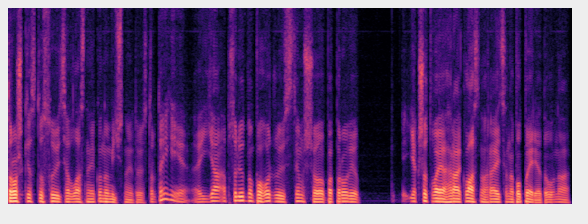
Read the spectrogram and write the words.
трошки стосується власне економічної тої стратегії. Е, Я абсолютно погоджуюсь з тим, що паперові, якщо твоя гра класно грається на папері, то вона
